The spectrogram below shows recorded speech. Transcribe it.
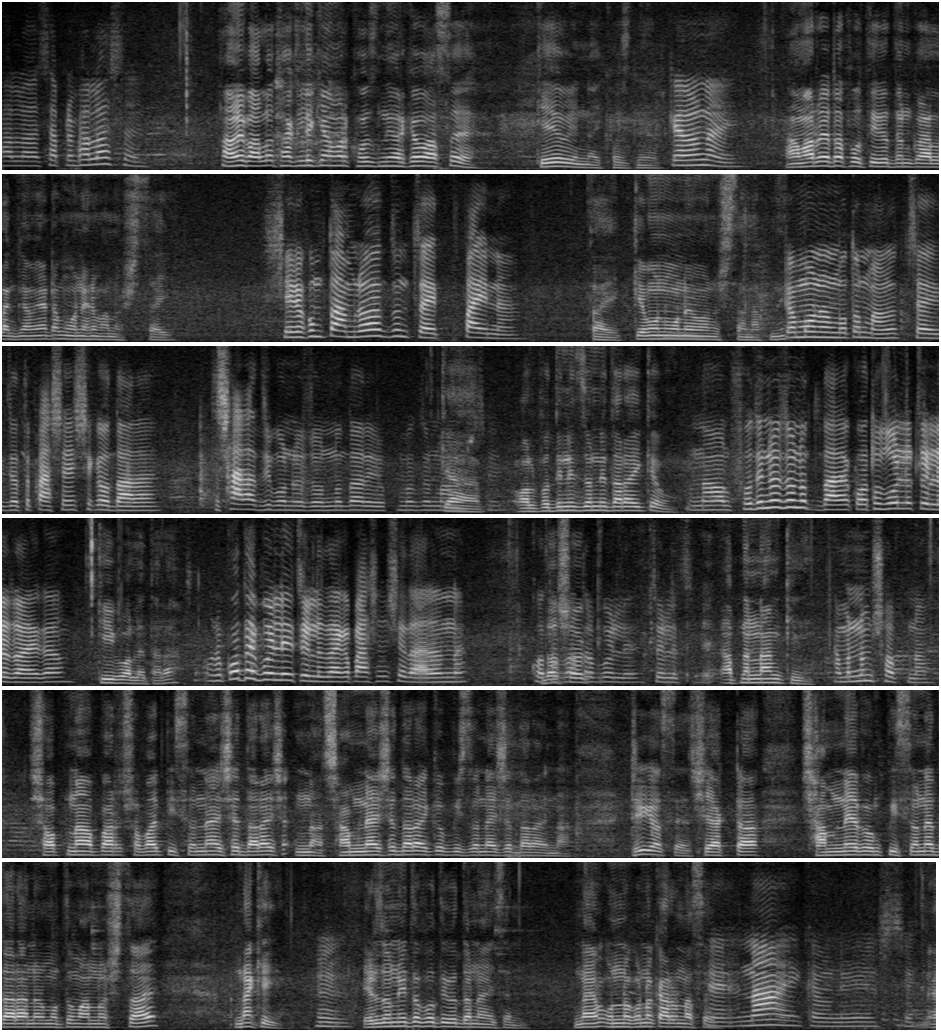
ভালো আছে? আপনি ভালো আছেন? আমি ভালো থাকলে কি আমার খোঁজ নেওয়ার কেউ আছে? কেউই নাই খোঁজ নেওয়ার। কেন নাই? আমারও এটা প্রতিবেদন করা লাগবে আমি একটা মনের মানুষ চাই। সেরকম তো আমরাও একজন চাই পাই না। তাই কেমন মনের মানুষ চান আপনি? একটা মনের মতন মানুষ চাই যাতে পাশে এসে কেউ দাঁড়ায়। তো সারা জীবনের জন্য দাঁড়ায় এরকম একজন কে মানুষ চাই। অল্প দিনের জন্য দাঁড়ায় কেউ? না অল্প দিনের জন্য তো দাঁড়ায় কথা বললে চলে যায় গা। কি বলে তারা? মানে কোথায় বললে চলে যায় গা, পাশে এসে দাঁড়ান না। কথাবার্তা বলে চলেছে। আপনার নাম কি? আমার নাম স্বপ্না। স্বপ্ন আবার সবাই পিছনে এসে দাঁড়ায় না সামনে এসে দাঁড়ায় কেউ পিছনে এসে দাঁড়ায় না। ঠিক আছে সে একটা সামনে এবং পিছনে দাঁড়ানোর মতো মানুষ চায় নাকি? এর জন্যই তো প্রতিবেদন আইছেন না অন্য কোনো কারণ আছে? হ্যাঁ না এই কারণে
